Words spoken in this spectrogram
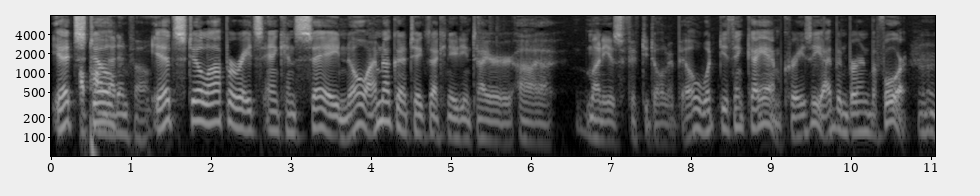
it still that info. it still operates and can say, no, I'm not going to take that Canadian Tire uh, money as a fifty dollar bill. What do you think I am? Crazy? I've been burned before. Mm-hmm.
